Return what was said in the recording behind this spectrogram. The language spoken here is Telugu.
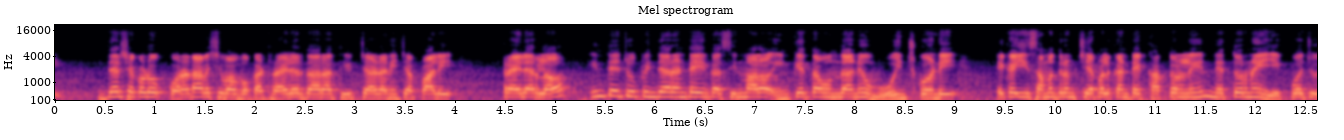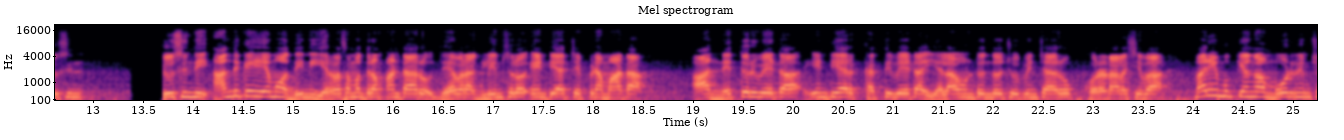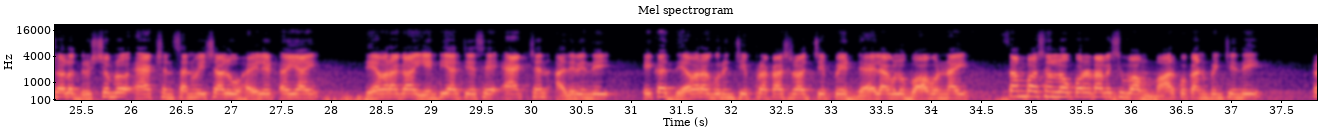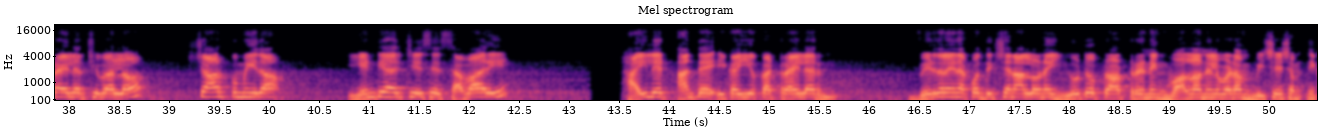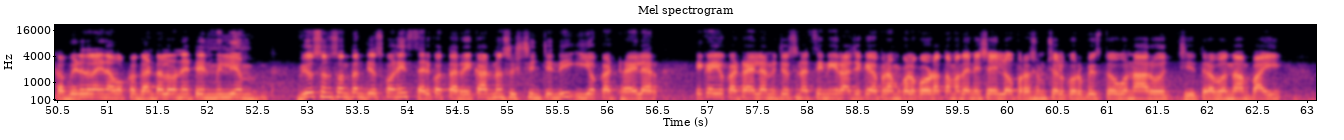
దర్శకుడు కొరటాల శివ ఒక ట్రైలర్ ద్వారా తీర్చాడని చెప్పాలి. ట్రైలర్లో ఇంతే చూపించారంటే ఇంకా సినిమాలో ఇంకెంత ఉందని ఊహించుకోండి. ఇక ఈ సముద్రం చేపల కంటే కత్తుల్ని నెత్తురుని ఎక్కువ చూసి చూసింది. అందుకే ఏమో దీన్ని ఎర్ర సముద్రం అంటారు. దేవరా గ్లిమ్స్లో ఎన్టీఆర్ చెప్పిన మాట. ఆ నెత్తురు వేట ఎన్టీఆర్ కత్తి వేట ఎలా ఉంటుందో చూపించారు కొరటాల శివ. మరీ ముఖ్యంగా మూడు నిమిషాల దృశ్యంలో యాక్షన్ సన్నివేశాలు హైలైట్ అయ్యాయి. దేవరగా ఎన్టీఆర్ చేసే యాక్షన్ అదిరింది. ఇక దేవర గురించి ప్రకాష్ రాజ్ చెప్పే డైలాగులు బాగున్నాయి. సంభాషణలో కొరటాల శివ మార్కు కనిపించింది. ట్రైలర్ చివరిలో షార్క్ మీద ఎన్టీఆర్ చేసే సవారీ హైలైట్ అంతే. ఇక ఈ యొక్క ట్రైలర్ విడుదలైన కొద్ది క్షణాల్లోనే యూట్యూబ్ టాప్ ట్రెండింగ్ వాళ్ళలో నిలవడం విశేషం. ఇక విడుదలైన ఒక గంటలోనే టెన్ మిలియన్ వ్యూస్ను సొంతం చేసుకొని సరికొత్త రికార్డును సృష్టించింది ఈ యొక్క ట్రైలర్. ఇక ఈ యొక్క ట్రైలర్ను చూసిన సినీ రాజకీయ ప్రముఖులు కూడా తమదైన శైలిలో ప్రశంసలు కురిపిస్తూ ఉన్నారు. చిత్ర బృందంపై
